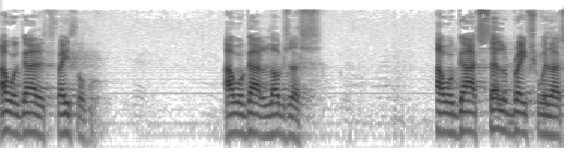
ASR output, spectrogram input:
Our God is faithful. Our God loves us. Our God celebrates with us.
